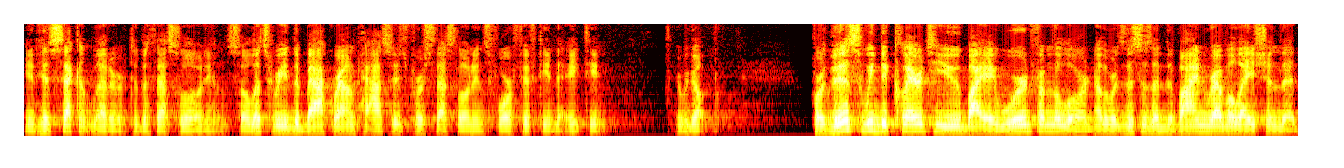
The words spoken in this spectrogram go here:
in his second letter to the Thessalonians. So let's read the background passage, 1 Thessalonians 4 15 to 18. Here we go. For this we declare to you by a word from the Lord. In other words, this is a divine revelation that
